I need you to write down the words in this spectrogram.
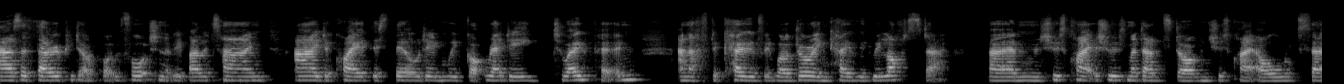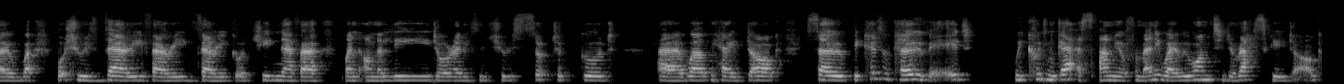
as a therapy dog, but unfortunately, by the time I'd acquired this building, we got ready to open. And after COVID, well, during COVID, we lost her. Um, she was quite, she was my dad's dog and she was quite old. So, but, but she was very, very, very good. She never went on a lead or anything. She was such a good, uh, well-behaved dog. So because of COVID, we couldn't get a spaniel from anywhere. We wanted a rescue dog,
